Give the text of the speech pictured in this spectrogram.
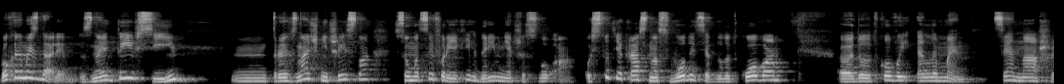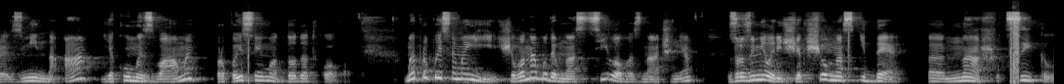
Рухаємось далі. Знайти всі м, трьохзначні числа, сума цифр, яких дорівнює числу А. Ось тут якраз нас вводиться додаткова, додатковий елемент. Це наша змінна А, яку ми з вами прописуємо додатково. Ми прописуємо її, що вона буде в нас цілого значення. Зрозуміла річ, якщо в нас іде е, наш цикл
